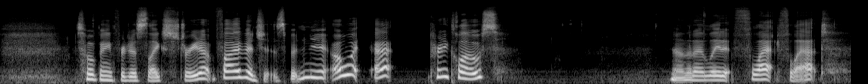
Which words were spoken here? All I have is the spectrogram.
I was hoping for just like straight up five inches, but oh, wait, ah, pretty close. Now that I laid it flat, flat.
